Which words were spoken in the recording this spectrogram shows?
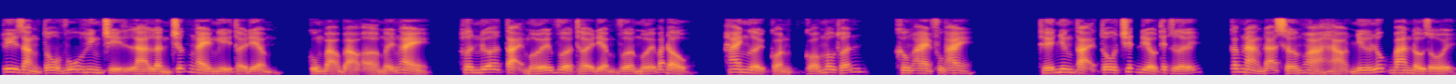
Tuy rằng tô vũ hinh chỉ là lần trước ngày nghỉ thời điểm, cùng bảo bảo ở mấy ngày, hơn nữa tại mới vừa thời điểm vừa mới bắt đầu, hai người còn có mâu thuẫn, không ai phục hay. Thế nhưng tại tô chết điều tiết giới các nàng đã sớm hòa hảo như lúc ban đầu rồi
